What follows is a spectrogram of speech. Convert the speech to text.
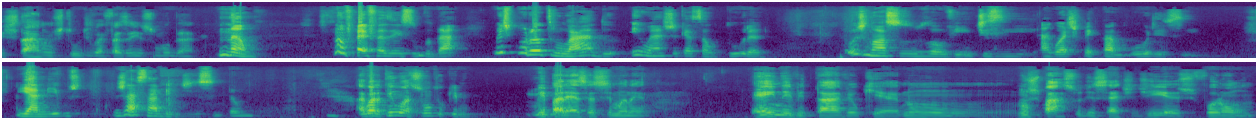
estar num estúdio vai fazer isso mudar. Não, não vai fazer isso mudar. Mas, por outro lado, eu acho que essa altura, os nossos ouvintes e agora espectadores e, e amigos já sabem disso. Então, Agora, tem um assunto que me parece essa semana é inevitável, que é num, num espaço de sete dias foram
